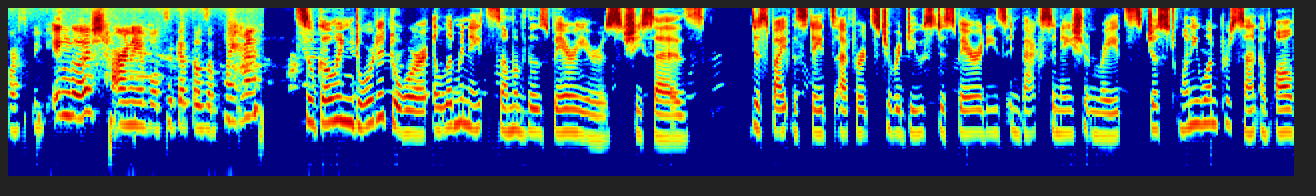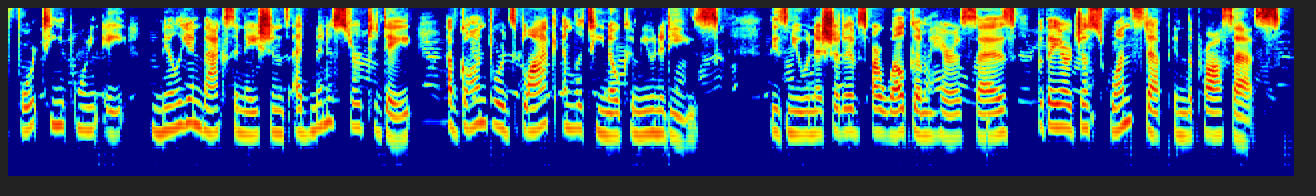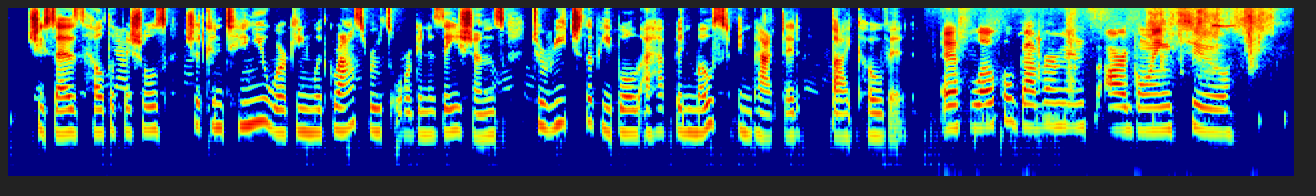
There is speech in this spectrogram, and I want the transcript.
or speak English aren't able to get those appointments. So going door to door eliminates some of those barriers, she says. Despite the state's efforts to reduce disparities in vaccination rates, just 21% of all 14.8 million vaccinations administered to date have gone towards Black and Latino communities. These new initiatives are welcome, Harris says, but they are just one step in the process. She says health officials should continue working with grassroots organizations to reach the people that have been most impacted by COVID. If local governments are going to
